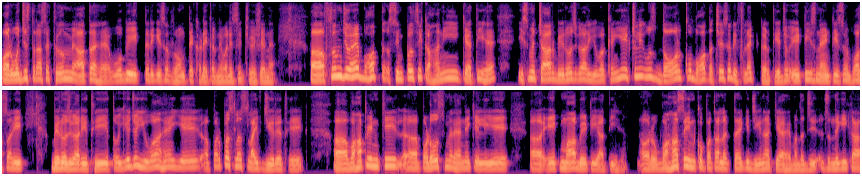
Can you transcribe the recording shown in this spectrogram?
और वो जिस तरह से फ़िल्म में आता है वो भी एक तरीके से रोंगटे खड़े करने वाली सिचुएशन है। फ़िल्म जो है बहुत सिंपल सी कहानी कहती है। इसमें चार बेरोजगार युवक हैं। ये एक्चुअली उस दौर को बहुत अच्छे से रिफ्लेक्ट करती है, जो एटीज नाइन्टीज में बहुत सारी बेरोजगारी थी। तो ये जो युवा हैं, ये पर्पसलेस लाइफ जी रहे थे एक। वहाँ पे इनके पड़ोस में रहने के लिए एक माँ बेटी आती है। और वहाँ से इनको पता लगता है कि जीना क्या है मतलब ज़िंदगी का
